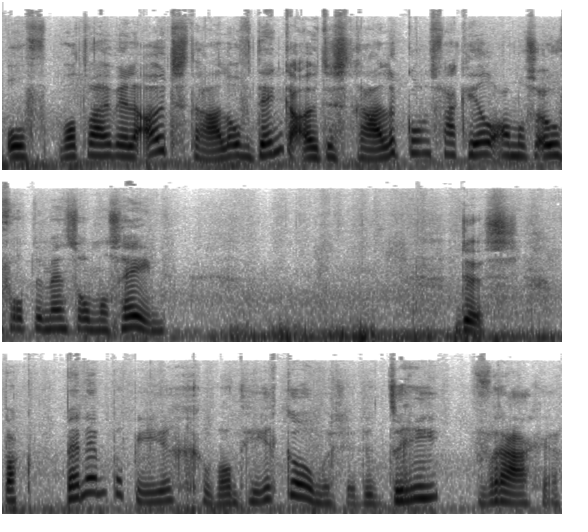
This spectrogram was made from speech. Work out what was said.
Of wat wij willen uitstralen of denken uit te stralen, komt vaak heel anders over op de mensen om ons heen. Dus pak pen en papier, want hier komen ze. De drie vragen.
